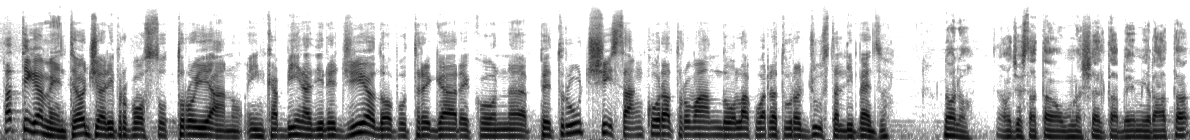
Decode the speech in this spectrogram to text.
Tatticamente oggi ha riproposto Troiano in cabina di regia dopo tre gare con Petrucci, sta ancora trovando la quadratura giusta lì in mezzo? No, no, Oggi è stata una scelta ben mirata,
